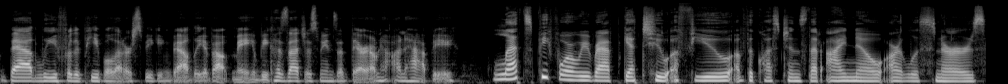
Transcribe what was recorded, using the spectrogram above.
badly for the people that are speaking badly about me because that just means that they're un- unhappy. Let's, before we wrap, get to a few of the questions that I know our listeners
